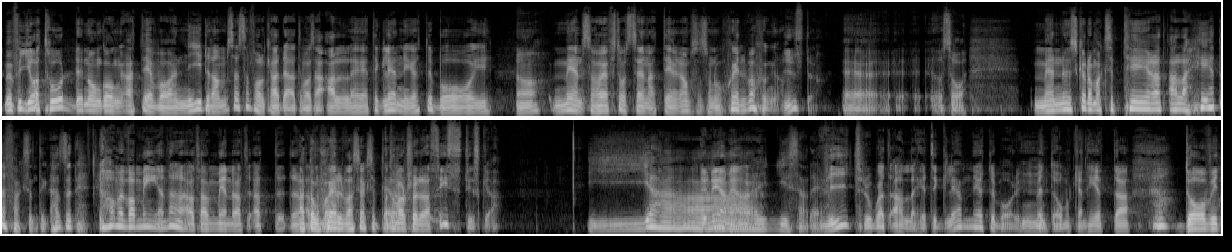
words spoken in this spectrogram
Men för jag trodde någon gång att det var en nidramsa som folk hade, att det var så här, alla heter Glenn i Göteborg. Ja. Men så har jag förstått sen att det är en ramsa som de själva sjunger. Just det. Eh, och så. Men nu ska de acceptera att alla heter faktiskt inte... Alltså, Ja, men vad menar han? Att han menar att, att, att, de var- själva ska acceptera. Att de var så rasistiska? Ja, Det är det jag menar. gissar det. Vi tror att alla heter Glenn i Göteborg, men de kan heta David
